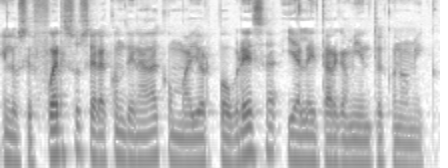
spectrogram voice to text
en los esfuerzos será condenada con mayor pobreza y aletargamiento económico.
